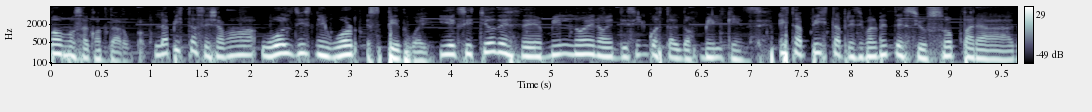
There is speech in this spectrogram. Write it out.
vamos a contar un poco. La pista se llamaba Walt Disney World Speedway y existió desde 1995 hasta el 2015. Esta pista principalmente se usó para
